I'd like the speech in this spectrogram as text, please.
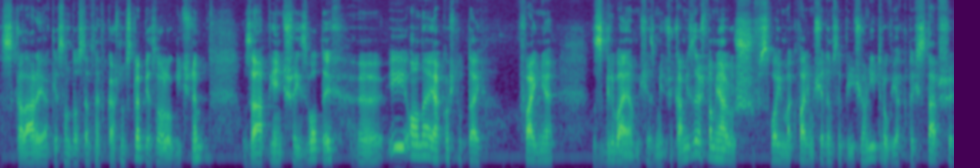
skalary, jakie są dostępne w każdym sklepie zoologicznym za 5-6 zł i one jakoś tutaj fajnie zgrywają mi się z mieczykami. Zresztą ja już w swoim akwarium 750 litrów, jak ktoś starszy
